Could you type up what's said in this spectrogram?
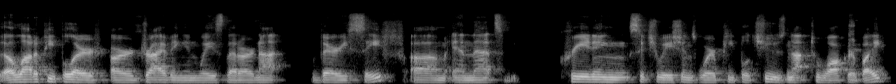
a lot of people are are driving in ways that are not very safe um and that's creating situations where people choose not to walk or bike.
